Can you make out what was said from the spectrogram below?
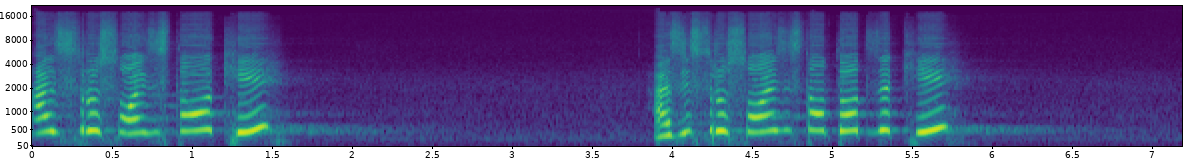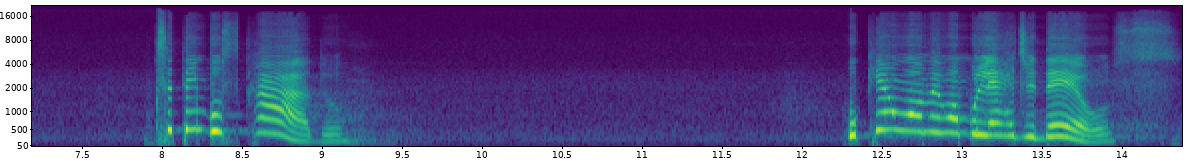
As instruções estão aqui. As instruções estão todas aqui. O que você tem buscado? O que é um homem e uma mulher de Deus?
